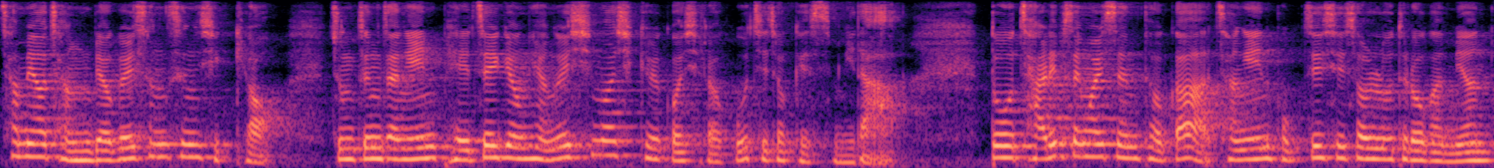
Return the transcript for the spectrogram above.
참여 장벽을 상승시켜 중증장애인 배제 경향을 심화시킬 것이라고 지적했습니다. 또 자립생활센터가 장애인 복지시설로 들어가면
